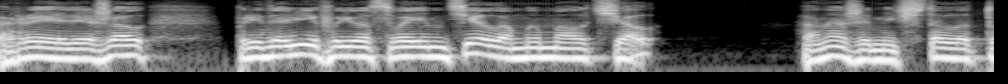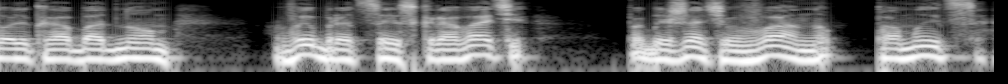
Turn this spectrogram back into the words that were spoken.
Рэй лежал, придавив ее своим телом, и молчал. Она же мечтала только об одном — выбраться из кровати, побежать в ванну, помыться.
